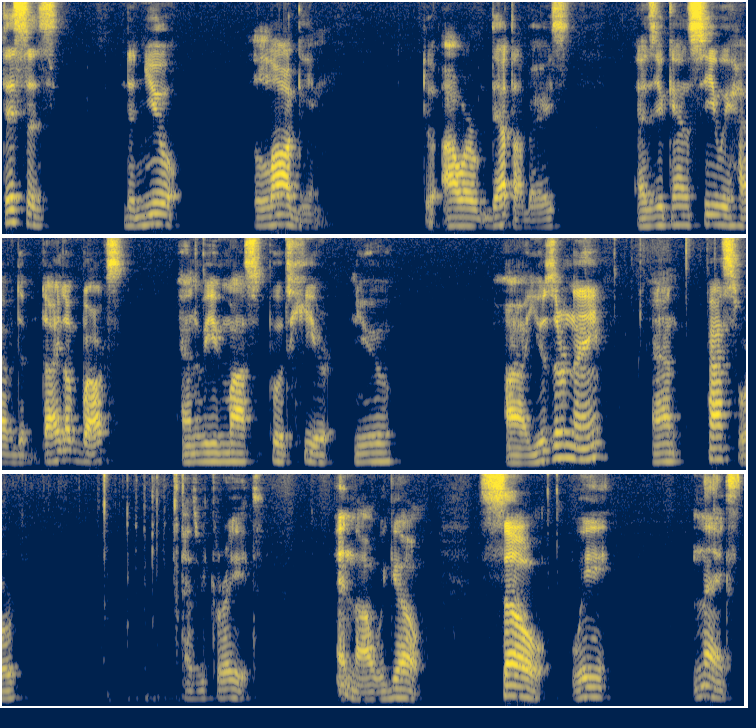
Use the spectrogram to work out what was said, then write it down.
this is the new login to our database. As you can see we have the dialog box and we must put here new uh, username and password as we create. And now we go. So we next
